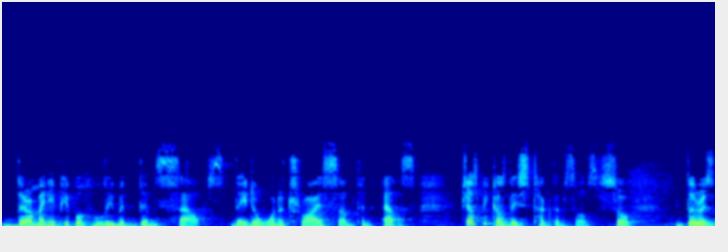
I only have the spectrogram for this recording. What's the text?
there are many people who limit themselves. They don't want to try something else just because they stuck themselves. So there is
